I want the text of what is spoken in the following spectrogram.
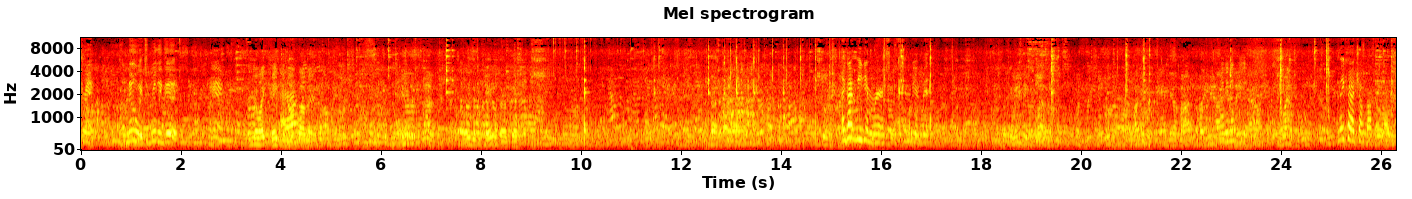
shrimp. Oh, no, it's really good. If you like bacon, you'll love it. I think the potatoes are good. I got medium rare, so it's gonna be a bit. Let me know if you get Let me cut a chunk off for you guys.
